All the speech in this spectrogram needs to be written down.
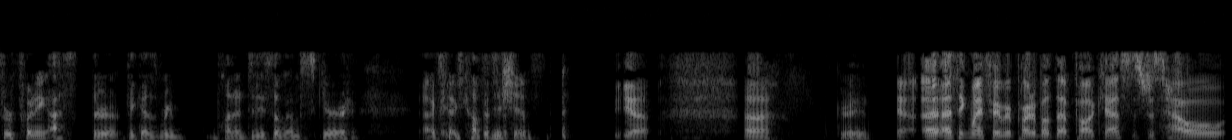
for putting us through it because we wanted to do some obscure uh, competition. Yeah. Uh, Great. Yeah, I, I think my favorite part about that podcast is just how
